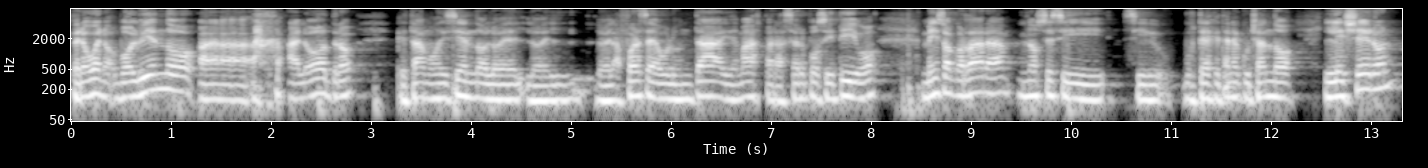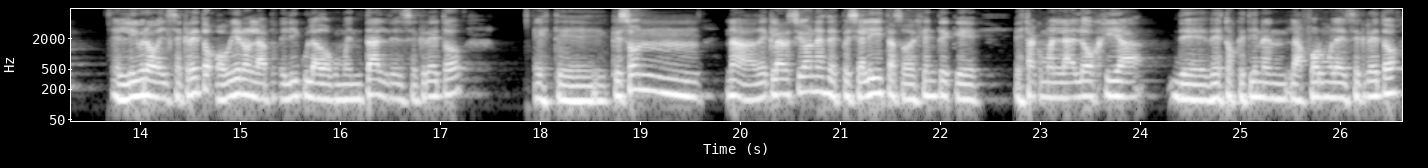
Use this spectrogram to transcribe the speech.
Pero bueno, volviendo a, a lo otro que estábamos diciendo, lo de, la fuerza de voluntad y demás para ser positivo, me hizo acordar a, no sé si, si ustedes que están escuchando leyeron el libro El Secreto o vieron la película documental del Secreto, este, que son, nada, declaraciones de especialistas o de gente que está como en la logia de, de estos que tienen la fórmula del secreto,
